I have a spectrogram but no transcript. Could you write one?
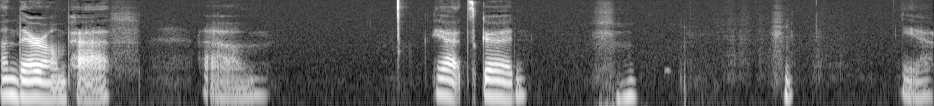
on their own path. Um, yeah, it's good. yeah.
